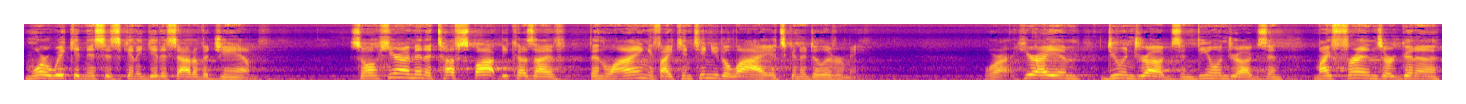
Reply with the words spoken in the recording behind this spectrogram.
more wickedness is going to get us out of a jam. So here I'm in a tough spot because I've been lying. If I continue to lie, it's going to deliver me. Or here I am doing drugs and dealing drugs, and my friends are going to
